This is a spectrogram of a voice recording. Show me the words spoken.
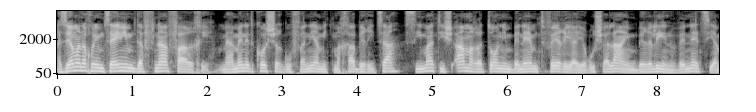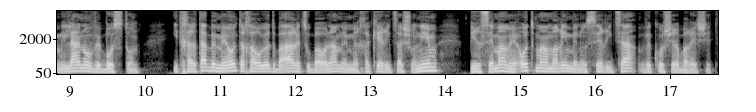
אז היום אנחנו נמצאים עם דפנה פרחי, מאמנת כושר גופני המתמחה בריצה, סיימה תשעה מרתונים ביניהם טבריה, ירושלים, ברלין, ונציה, מילאנו ובוסטון. התחרתה במאות תחרויות בארץ ובעולם למרחקי ריצה שונים, פרסמה מאות מאמרים בנושא ריצה וכושר ברשת.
